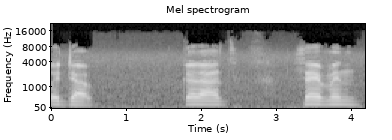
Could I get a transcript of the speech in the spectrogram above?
Good job. Class 7. Liar.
